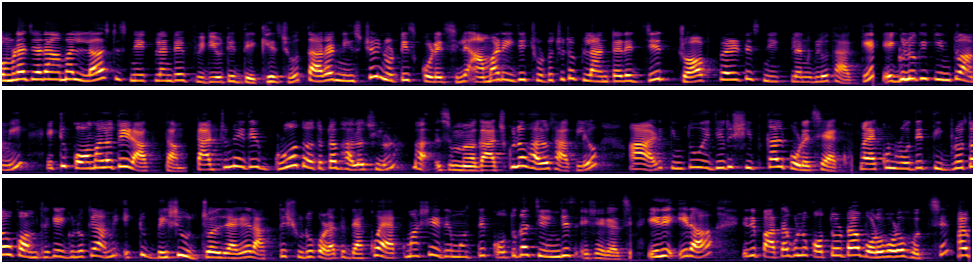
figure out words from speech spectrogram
তোমরা যারা আমার লাস্ট স্নেক প্ল্যান্টের ভিডিওটি দেখেছ, তারা নিশ্চয়ই নোটিস করেছিলে আমার এই যে ছোট ছোট প্ল্যান্টারের যে ড্রপ ভ্যারাইটি স্নেক প্ল্যান্টগুলো থাকে, এগুলোকে কিন্তু আমি একটু কম আলোতেই রাখতাম। তার জন্য এদের গ্রোথ অতটা ভালো ছিল না। গাছগুলো ভালো থাকলেও, আর কিন্তু যেহেতু শীতকাল পড়েছে এখন এখন রোদের তীব্রতাও কম থাকে এগুলোকে আমি একটু বেশি উজ্জ্বল জায়গায় রাখতে শুরু করাতে, দেখো এক মাসে এদের মধ্যে কতটা চেঞ্জেস এসে গেছে। এদের, এরা, এদের পাতাগুলো কতটা বড় বড় হচ্ছে, আর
